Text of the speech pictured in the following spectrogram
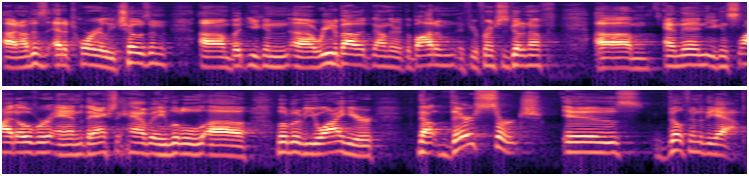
Uh, now, this is editorially chosen, um, but you can uh, read about it down there at the bottom if your French is good enough. Um, and then you can slide over, and they actually have a little, uh, little bit of UI here. Now, their search is built into the app.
